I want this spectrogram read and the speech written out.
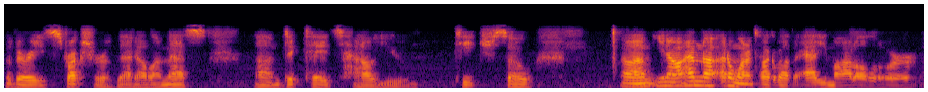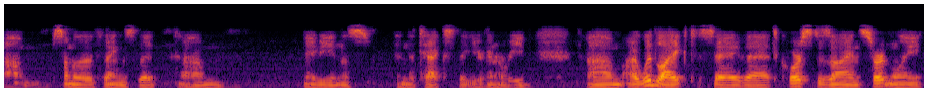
the very structure of that LMS um, dictates how you teach. So, um, you know, I'm not. I don't want to talk about the ADDIE model or um, some of the things that um, maybe in this in the text that you're going to read. Um, I would like to say that course design certainly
